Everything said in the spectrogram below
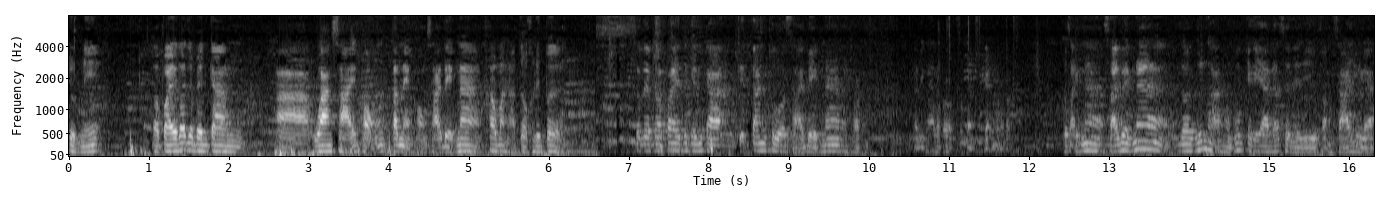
จุดนี้ ต่อไปก็จะเป็นการาวางสายของตำแหน่งของสายเบรกหน้าเข้ามาหาตัวคลิปเปอร์สเต็ปต่อไปจะเป็นการติดตั้งตัวสายเบรกหน้านะครับอันนี้เราก็แกะมาก่อนตัวสายเบรกหน้า สายเบรกหน้าโดยพื้นฐานของพวกจักรยานแล้วส่วนใหญ่จะอยู่ฝั่งซ้ายอยู่แล้ว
